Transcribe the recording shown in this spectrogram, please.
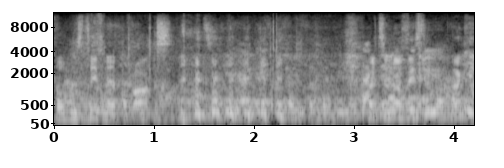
OpenStreetMap rocks. Du noch wissen? Okay.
